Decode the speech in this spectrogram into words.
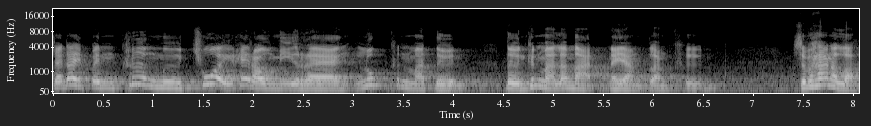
จะได้เป็นเครื่องมือช่วยให้เรามีแรงลุกขึ้นมาตื่น ตื่นขึ้นมาละหมาดในยามกลางคืนสุบฮานัลลอฮ์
